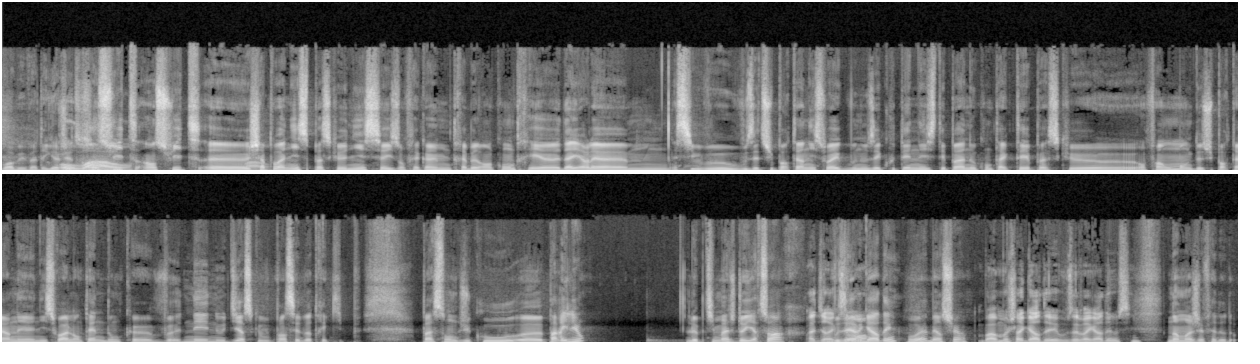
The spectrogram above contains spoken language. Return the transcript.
Bon, mais il va dégager. Oh, wow. Ensuite, ensuite euh, Wow. chapeau à Nice parce que Nice, ils ont fait quand même une très belle rencontre. Et euh, d'ailleurs, le- si vous, vous êtes supporter niçois et que vous nous écoutez, n'hésitez pas à nous contacter parce que, euh, enfin, on manque de supporters ni- niçois à l'antenne. Donc, euh, venez nous dire ce que vous pensez de votre équipe. Passons du coup euh, Paris-Lyon. Le petit match de hier soir. Ah, Vous avez regardé Ouais, bien sûr. Bah, moi, j'ai regardé. Vous avez regardé aussi Non, moi j'ai fait dodo.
